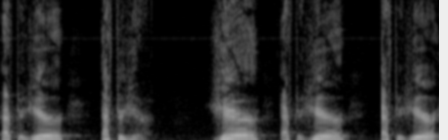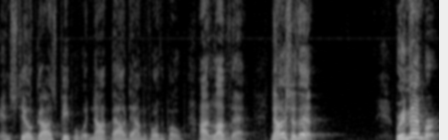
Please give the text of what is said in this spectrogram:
after year after year, year after year after year, and still God's people would not bow down before the Pope. I love that. Now, listen to this. Remember,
